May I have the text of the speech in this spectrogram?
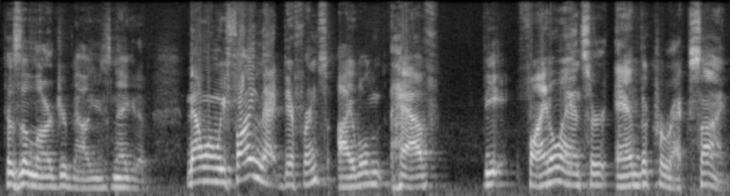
because the larger value is negative. Now, when we find that difference, I will have the final answer and the correct sign.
